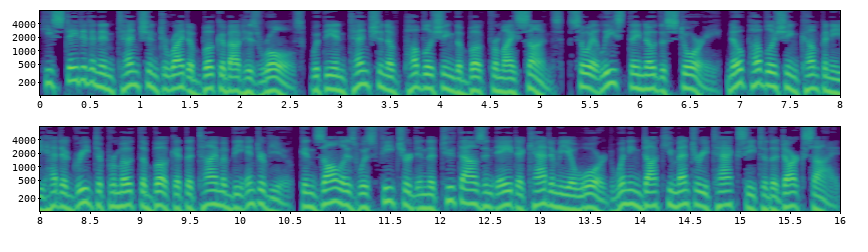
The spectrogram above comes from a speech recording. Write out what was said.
He stated an intention to write a book about his roles, with the intention of publishing the book for my sons, so at least they know the story. No publishing company had agreed to promote the book at the time of the interview. Gonzales was featured in the 2008 Academy Award winning documentary Taxi to the Dark Side.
